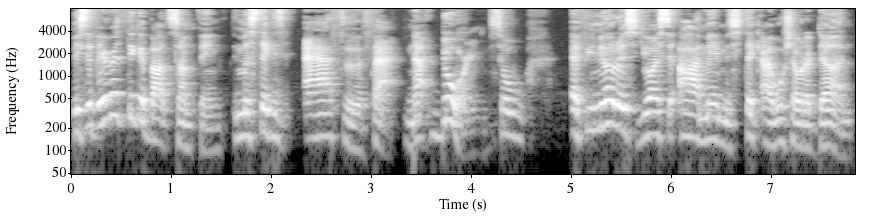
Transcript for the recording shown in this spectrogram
Because if you ever think about something, the mistake is after the fact, not during. So if you notice, you always say, ah, I made a mistake I wish I would have done.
